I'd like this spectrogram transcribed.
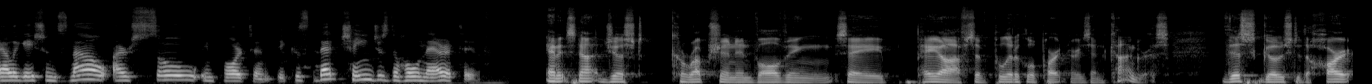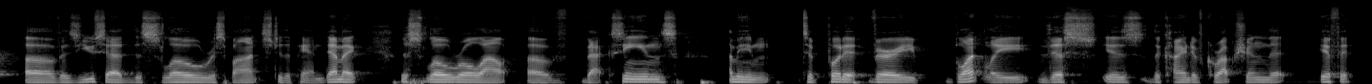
allegations now are so important because that changes the whole narrative. And it's not just corruption involving, say, payoffs of political partners in Congress. This goes to the heart of, as you said, the slow response to the pandemic, the slow rollout of vaccines. I mean, to put it very bluntly, this is the kind of corruption that, if it,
